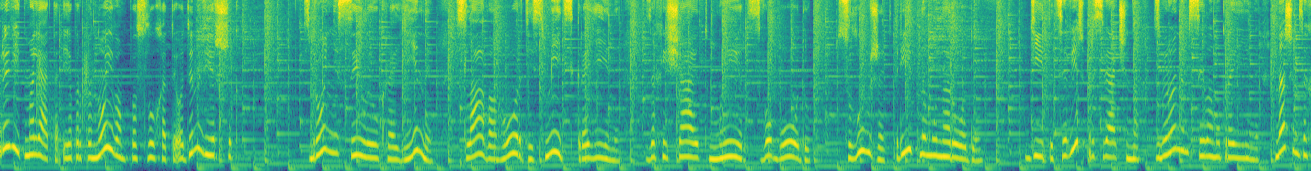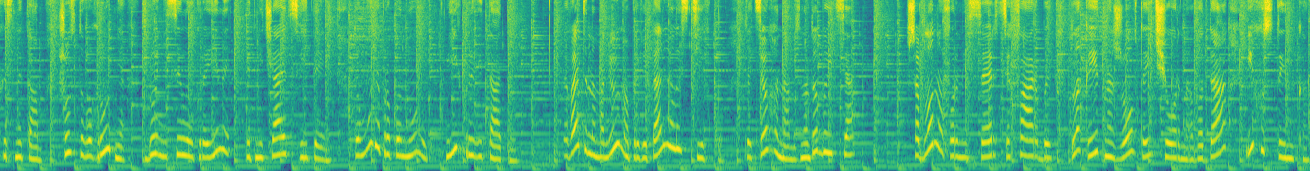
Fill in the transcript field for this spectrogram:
Привіт, малята! Я пропоную вам послухати один віршик. Збройні сили України, слава, гордість, міць країни захищають мир, свободу, служать рідному народу. Діти, це вірш присвячено Збройним силам України, нашим захисникам. 6 грудня Збройні сили України відмічають свій день. Тому я пропоную їх привітати. Давайте намалюємо привітальну листівку. Для цього нам знадобиться шаблон у формі серця, фарби, блакитна, жовта і чорна, вода і хустинка.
